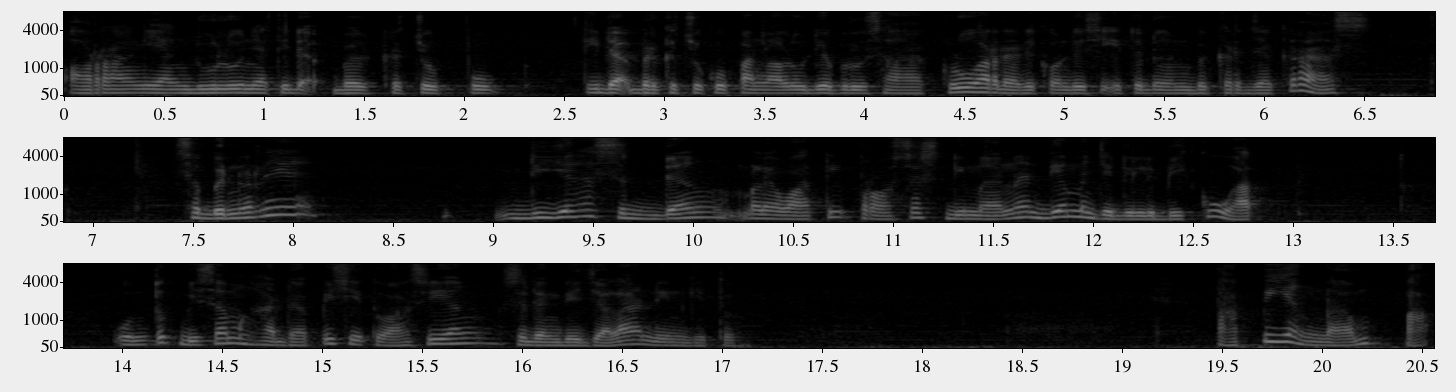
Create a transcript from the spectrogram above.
orang yang dulunya tidak berkecukup tidak berkecukupan lalu dia berusaha keluar dari kondisi itu dengan bekerja keras, sebenarnya dia sedang melewati proses di mana dia menjadi lebih kuat untuk bisa menghadapi situasi yang sedang dia jalanin gitu. Tapi yang nampak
